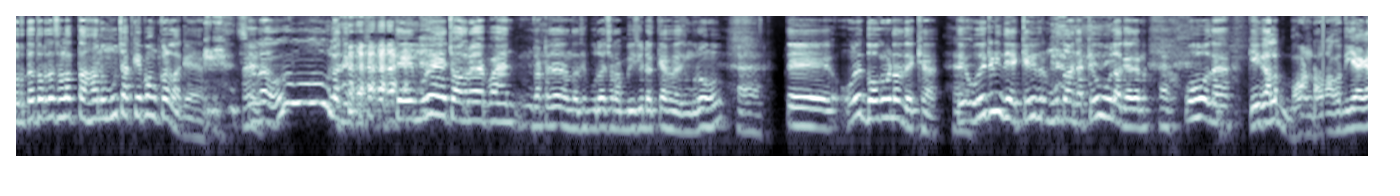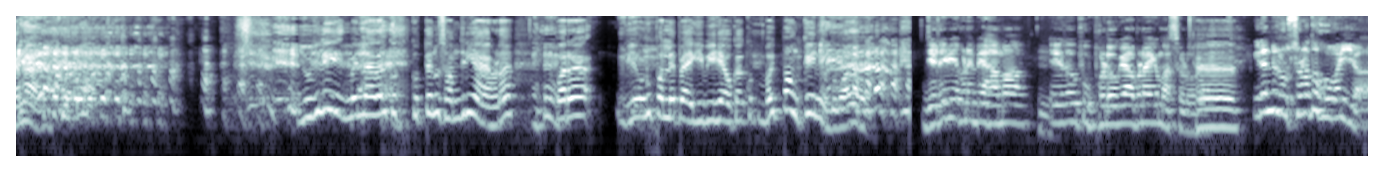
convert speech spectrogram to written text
ਤੁਰਦਾ ਤੁਰਦਾ ਸਾਲਾ ਤਾਹਾਂ ਨੂੰ ਮੂੰਹ ਚੱਕ ਕੇ ਭੌਂਕਣ ਲੱਗ ਗਿਆ। ਯਾਰ ਐਂ ਲੱਗੇ। ਤੇ ਮੂਰੇ ਚੌਧਰਾ ਪਾ ਜੱਟ ਜਾ ਜਾਂਦਾ ਸੀ ਪੂਰਾ ਸ਼ਰਾਬੀ ਸੀ ਡੱਕਿਆ ਹੋਇਆ ਸੀ ਮੂਰੋਂ ਉਹ। ਹਾਂ। ਤੇ ਉਹਨੇ 2 ਮਿੰਟ ਦਾ ਦੇਖਿਆ ਤੇ ਉਹਦੇ ਕਣੀ ਦੇਖ ਕੇ ਵੀ ਫਿਰ ਮੂੰਹ ਤਾਂ ਚੱਕ ਕੇ ਉਹ ਲੱਗਿਆ ਕਰਨ। ਉਹ ਬੋਲਦਾ ਕੀ ਗੱਲ ਬੰਡ ਲੱਗਦੀ ਹੈ ਕਹਿੰਦਾ? ਯੂਜੂਲੀ ਮੈਨੂੰ ਲੱਗਦਾ ਕੁੱਤੇ ਨੂੰ ਸਮਝ ਨਹੀਂ ਆਇਆ ਹੋਣਾ ਪਰ ਜੇ ਉਹਨੂੰ ਪੱਲੇ ਪੈ ਗਈ ਵੀ ਇਹ ਔਕਾ ਬਈ ਭੌਂਕੇ ਹੀ ਨਹੀਂ ਉਦੋਂ ਬਾਅਦ। ਜਿਹੜੇ ਵੀ ਆਪਣੇ ਵਿਆਹਾਂ ਇਹਦੋਂ ਫੁੱਫੜ ਹੋ ਗਿਆ ਆਪਣਾ ਇੱਕ ਮਾਸੜ ਹੋ ਗਿਆ। ਇਹਨਾਂ ਨੇ ਰੁੱਸਣਾ ਤਾਂ ਹੋਵਾ ਹੀ ਆ।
